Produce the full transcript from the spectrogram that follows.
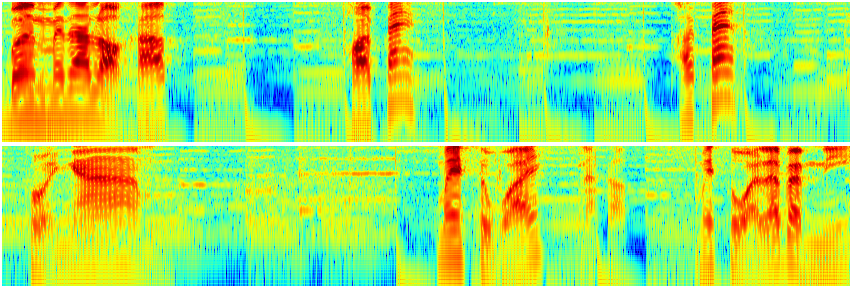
เบิ้ลไม่ได้หรอกครับ ถอยแป๊กถอยแป๊กสวยงาม ไม่สวยนะครับ ไม่สวยแล้วแบบนี้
